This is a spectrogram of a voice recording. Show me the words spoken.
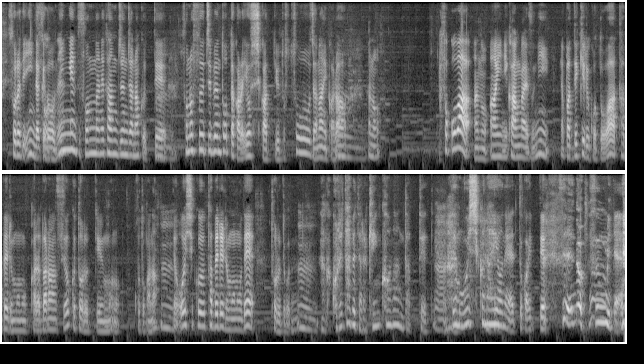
それでいいんだけどね。人間ってそんなに単純じゃなくって、うん。その数値分取ったからよしかっていうとそうじゃないから、うん。あのそこはあの安易に考えずにやっぱできることは食べるものからバランスよく取るっていうものことかな。うん。で美味しく食べれるもので取るってことね。うん。なんかこれ食べたら健康なんだってうん。でも美味しくないよねとか言って せーのすんみたいな。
